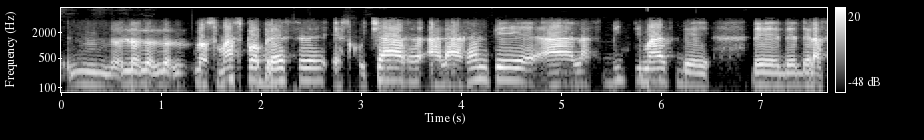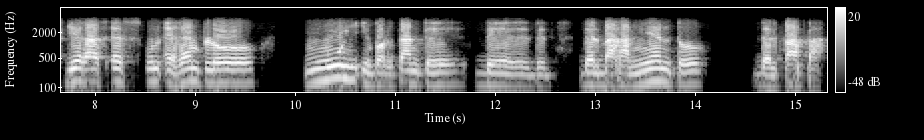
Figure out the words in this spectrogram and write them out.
los más pobres, escuchar a la gente, a las víctimas de, de, las guerras es un ejemplo muy importante de, del barramiento del Papa,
